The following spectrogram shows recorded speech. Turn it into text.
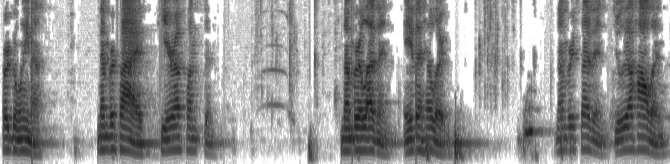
For Galena, number 5, Kiera Funston. Number 11, Ava Hillard. Number 7, Julia Holland.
